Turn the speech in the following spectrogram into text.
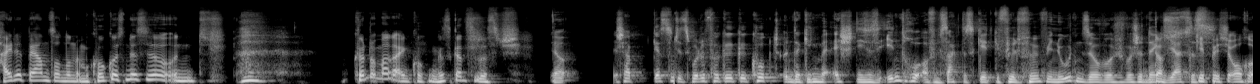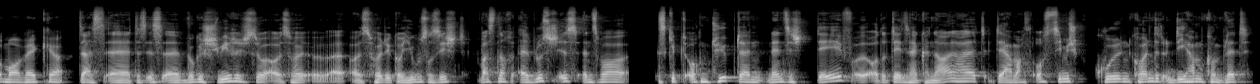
Heidelbeeren, sondern um Kokosnüsse und könnt ihr mal reingucken, das ist ganz lustig. Ja. Ich habe gestern die zweite Folge geguckt und da ging mir echt dieses Intro auf den Sack. Das geht gefühlt fünf Minuten so, wo ich, wo ich schon denke, Das, ja, das, skippe ich auch immer weg, ja. das, äh, das ist äh, wirklich schwierig so aus, äh, aus heutiger User-Sicht. Was noch äh, lustig ist, und zwar, es gibt auch einen Typ, der nennt sich Dave oder, oder den sein Kanal halt, der macht auch ziemlich coolen Content und die haben komplett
